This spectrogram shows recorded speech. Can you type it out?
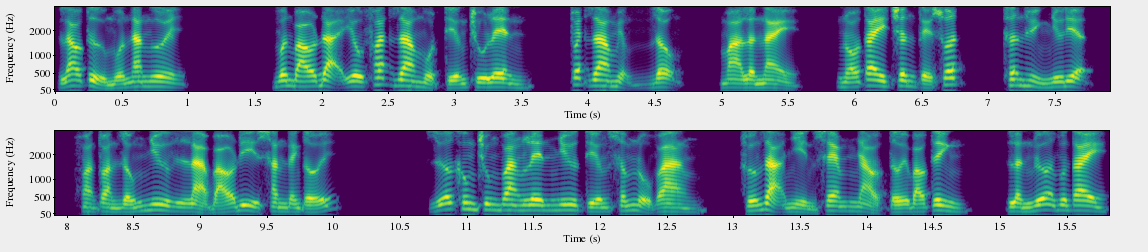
Lao tử muốn ăn ngươi. Vân báo đại yêu phát ra một tiếng chu lên, tuét ra miệng rộng, mà lần này, nó tay chân tế xuất, thân hình như điện, hoàn toàn giống như là báo đi săn đánh tới. Giữa không trung vang lên như tiếng sấm nổ vang, hướng dạ nhìn xem nhào tới báo tinh, lần nữa vươn tay,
